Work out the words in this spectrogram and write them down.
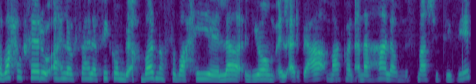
صباح الخير وأهلا وسهلا فيكم بأخبارنا الصباحية لليوم الأربعاء. معكم أنا هالة من سماشي تي في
